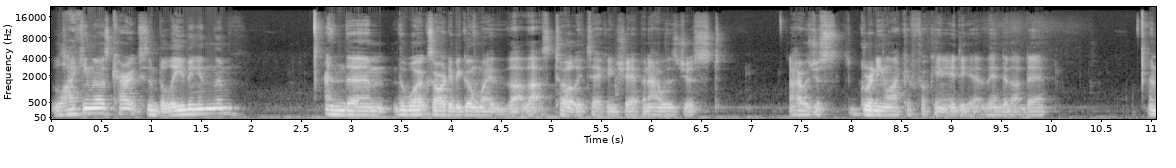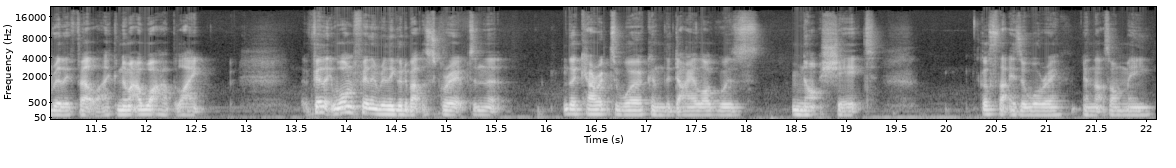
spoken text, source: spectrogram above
liking those characters and believing in them. And um, the work's already begun where that that's totally taking shape, and I was just I was just grinning like a fucking idiot at the end of that day, and really felt like no matter what happened, like feeling one feeling really good about the script and that the character work and the dialogue was not shit because that is a worry and that's on me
